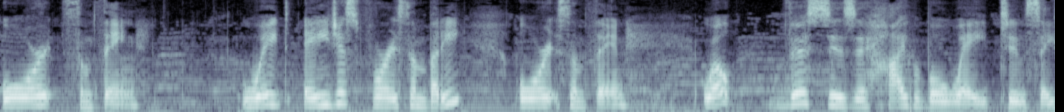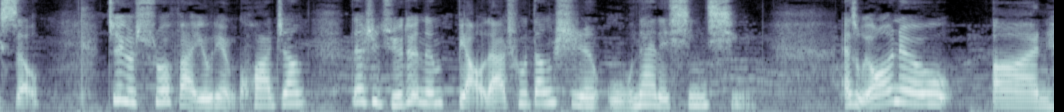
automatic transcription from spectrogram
or something. Wait ages for somebody or something. Well, this is a hyperbole way to say so. 这个说法有点夸张，但是绝对能表达出当事人无奈的心情。As we all know, on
